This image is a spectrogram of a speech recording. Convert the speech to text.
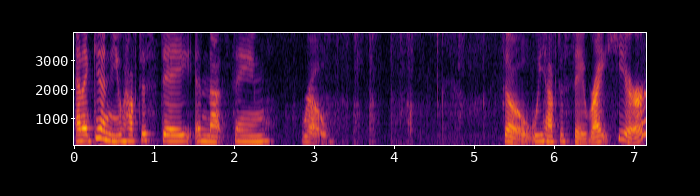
And again, you have to stay in that same row. So we have to stay right here.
